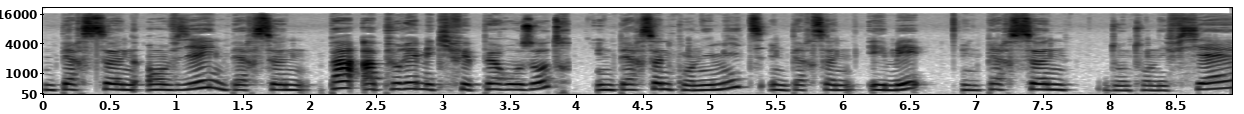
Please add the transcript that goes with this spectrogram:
Une personne enviée, une personne pas apeurée mais qui fait peur aux autres, une personne qu'on imite, une personne aimée, une personne dont on est fier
